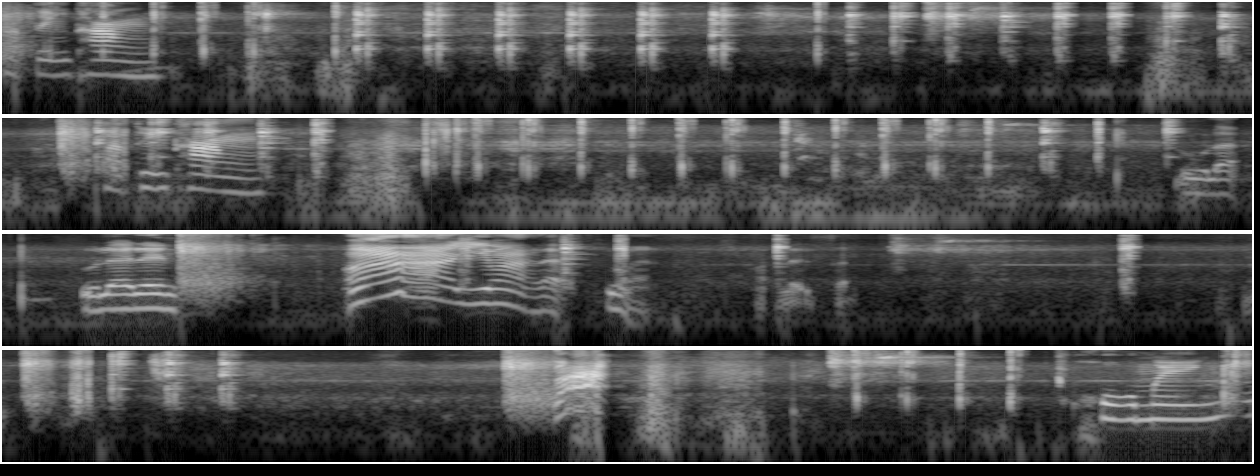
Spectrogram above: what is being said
ตัดเต็งทางตัดเต็งทางรู้ละรู้ละเล่นอ่ายี่มาละยี่มาอะไรสักอะ โพเมงเอ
